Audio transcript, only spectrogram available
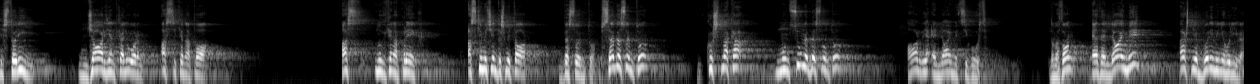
histori, ngjarje në të kaluarën, as s'i kena pa, As nuk i kena prek, as kemi qenë dëshmitarë, besojmë n'to. Pse besojmë n'to? Kush na ka mundësu me besu në to, ardhja e lajmit të sigurt. Domethonë, edhe lajmi është një burim i njohurive.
